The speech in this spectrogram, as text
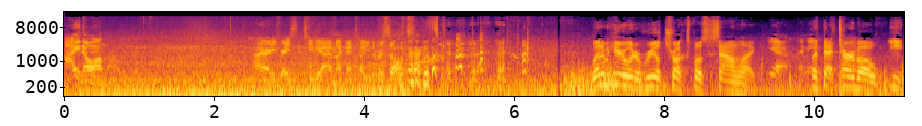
I know I'm not. I already raced the TDI. I'm not gonna tell you the results. Let them hear what a real truck's supposed to sound like. yeah, I mean. Let that turbo eat.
